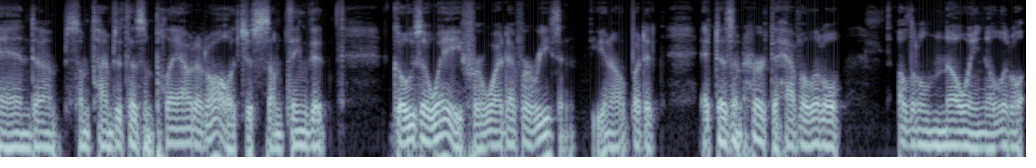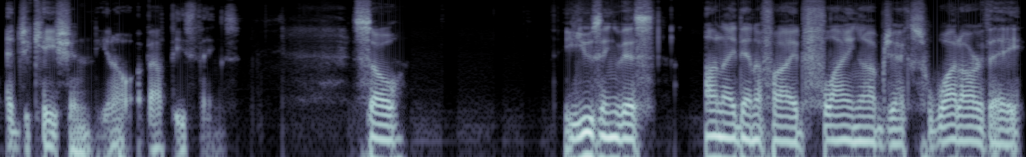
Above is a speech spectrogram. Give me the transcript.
And uh, sometimes it doesn't play out at all. It's just something that goes away for whatever reason, you know. But it it doesn't hurt to have a little a little knowing, a little education, you know, about these things. So, using this unidentified flying objects, what are they,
